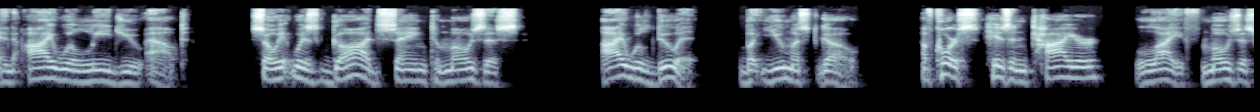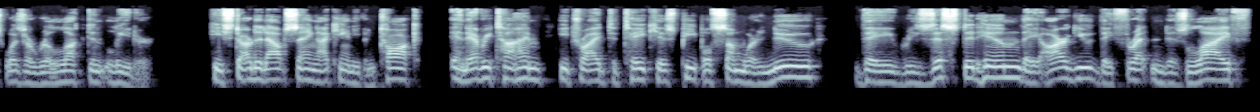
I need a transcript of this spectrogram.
and I will lead you out. So it was God saying to Moses, I will do it, but you must go. Of course, his entire life, Moses was a reluctant leader. He started out saying, I can't even talk. And every time he tried to take his people somewhere new, they resisted him, they argued, they threatened his life.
